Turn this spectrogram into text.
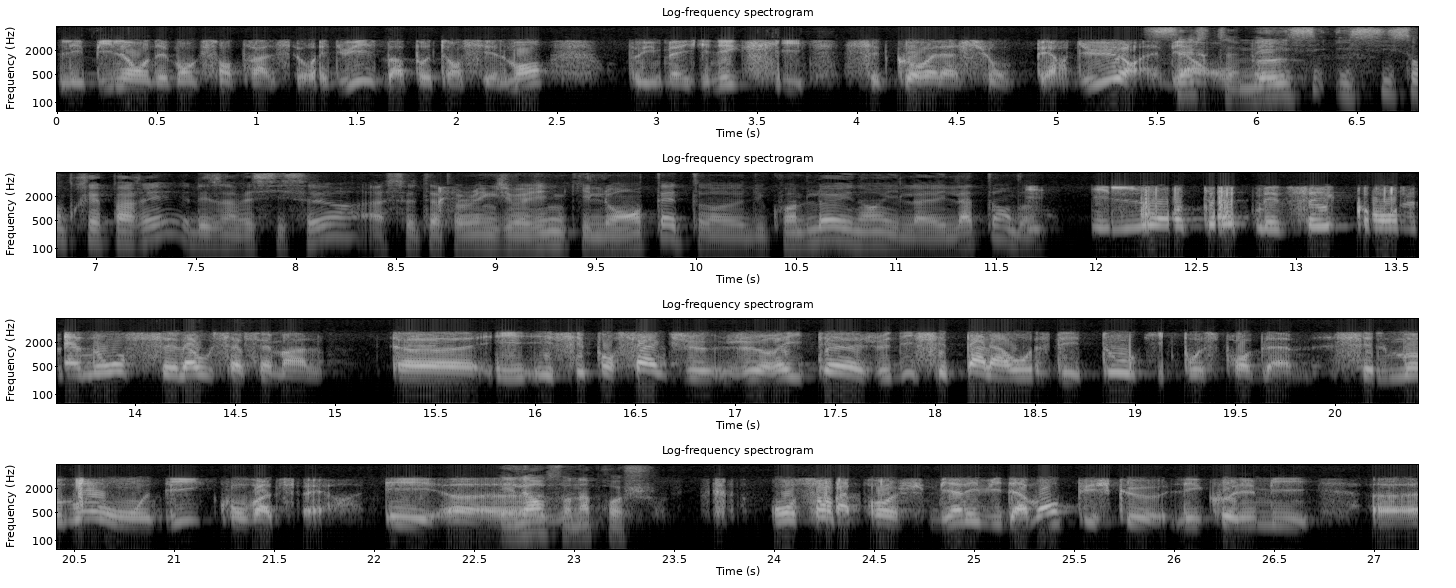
les bilans des banques centrales se réduisent, bah, potentiellement, on peut imaginer que si cette corrélation perdure, eh bien, Certes, mais ici, ici sont préparés les investisseurs à ce tapering. J'imagine qu'ils l'ont en tête euh, du coin de l'œil, non? Ils l'attendent. Ils- Ils l'ont en tête, mais vous savez, quand on l'annonce, c'est là où ça fait mal. Euh, et et c'est pour ça que je, je réitère, je dis, c'est pas la hausse des taux qui pose problème. C'est le moment où on dit qu'on va le faire. Et, euh, Et là, on s'en approche. On s'en approche, bien évidemment, puisque l'économie euh,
